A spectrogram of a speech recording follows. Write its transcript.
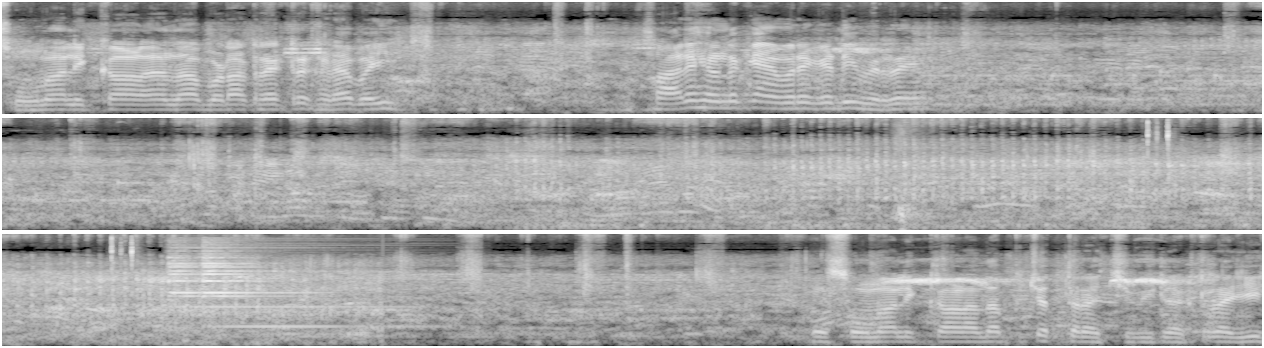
ਸੋਨਾਲੀਕਾ ਵਾਲਿਆਂ ਦਾ ਬੜਾ ਟਰੈਕਟਰ ਖੜਾ ਬਾਈ। ਸਾਰੇ ਹੁਣ ਕੈਮਰੇ ਕੱਢੀ ਫਿਰ ਰਹੇ। ਇਹ ਸੋਨਾਲੀਕਾ ਵਾਲਿਆਂ ਦਾ 75 ਐਚਪੀ ਟਰੈਕਟਰ ਹੈ ਜੀ।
